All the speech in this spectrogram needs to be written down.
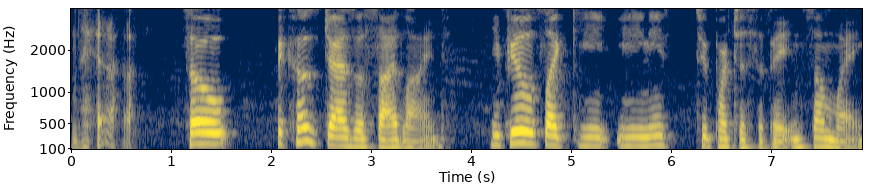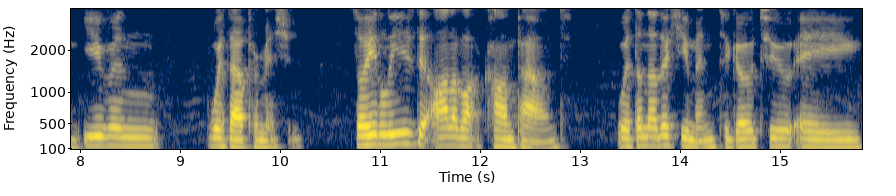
Yeah. So, because Jazz was sidelined, he feels like he, he needs to participate in some way, even without permission. So he leaves the Autobot compound with another human to go to a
